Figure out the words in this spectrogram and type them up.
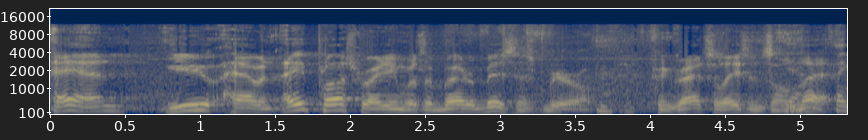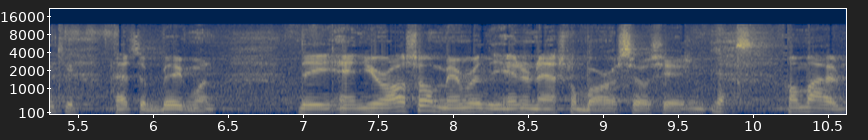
And you have an A-plus rating with the Better Business Bureau. Congratulations on Yeah, that. thank you. That's a big one. The, and you're also a member of the International Bar Association. Yes. On my,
